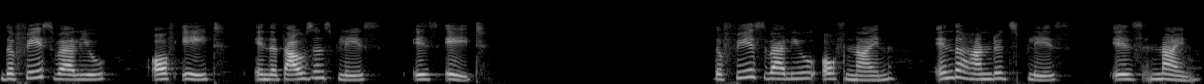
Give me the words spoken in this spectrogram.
The face value of 8 in the thousands place is 8. The face value of 9 in the hundreds place is 9.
